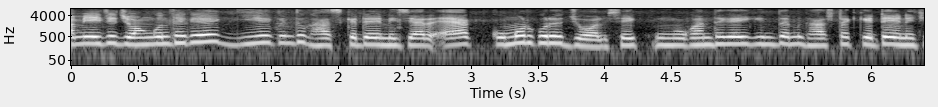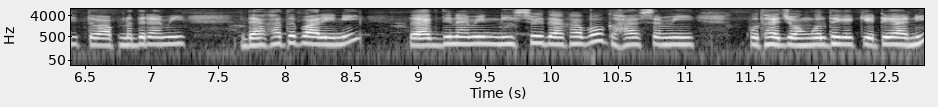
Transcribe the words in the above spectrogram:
আমি এই যে জঙ্গল থেকে গিয়ে কিন্তু ঘাস কেটে এনেছি, আর এক কোমর করে জল, সেই ওখান থেকেই কিন্তু আমি ঘাসটা কেটে এনেছি। তো আপনাদের আমি দেখাতে পারিনি, তো একদিন আমি নিশ্চয়ই দেখাবো ঘাস আমি কোথায় জঙ্গল থেকে কেটে আনি।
